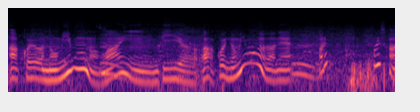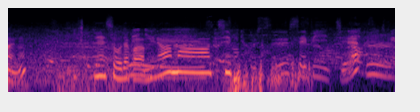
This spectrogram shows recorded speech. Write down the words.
あこれは飲み物、うん、ワインビアあこれ飲み物だね、うん、あれ？これしかないの？ねそうだからミラマーチップスセビーチェ、うん、ト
